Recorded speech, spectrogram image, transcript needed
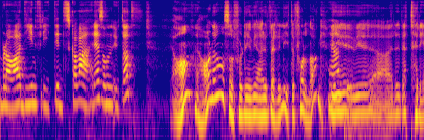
bladet Din Fritid skal være, sånn utad? Ja, jeg har det, altså, fordi vi er et veldig lite forlag. Ja. Vi, vi, er, vi er tre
